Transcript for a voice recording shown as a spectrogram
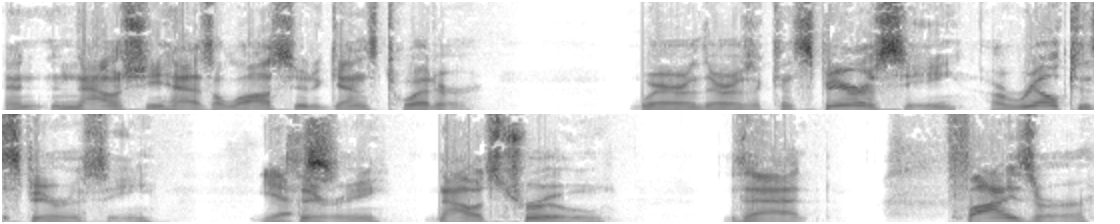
and, and now she has a lawsuit against Twitter, where there is a conspiracy, a real conspiracy Yes. theory. Now it's true that Pfizer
